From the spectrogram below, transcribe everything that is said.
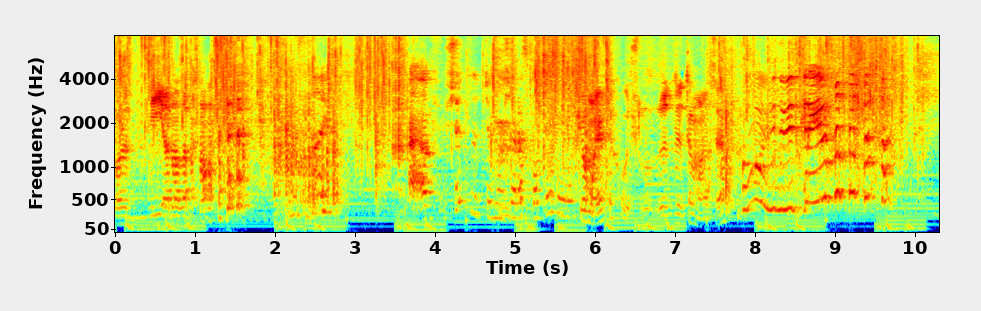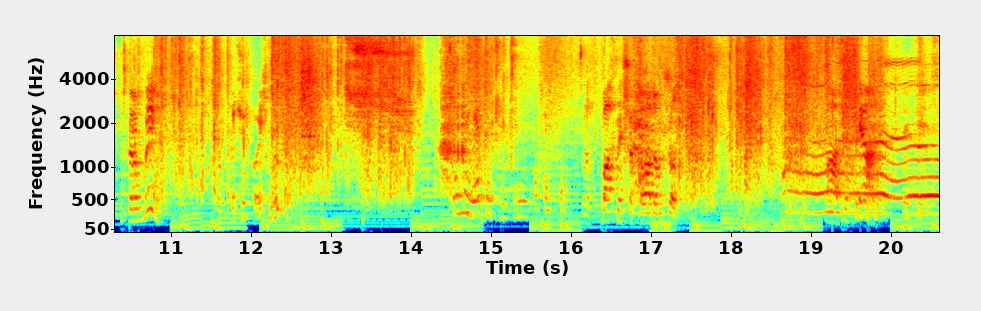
Може, дві одна запасна? Не знаю. А що тут може розпаковує? Чому, ти хочеш? Ну, ти Тримай це. По-моєму, він відкрив. Зроби. Почекай. Тому якось відкрив пакетик. Ну, пахне шоколадом жорстко. А, це пряник.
